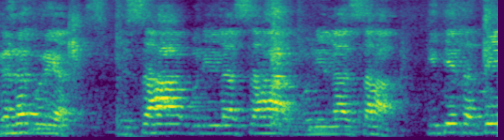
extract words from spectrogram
घन करूयात. म्हणजे सहा गुणीला सहा गुणीला सहा. किती येतात ते?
